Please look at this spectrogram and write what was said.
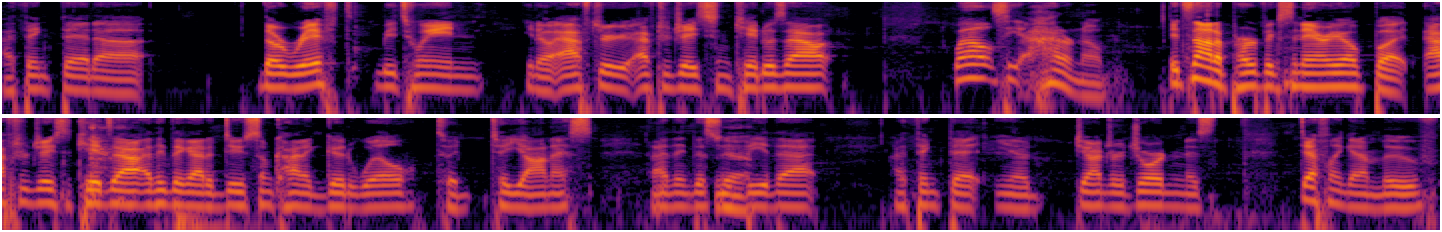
I think that uh, the rift between you know after after Jason Kidd was out. Well, see, I don't know. It's not a perfect scenario, but after Jason Kidd's out, I think they got to do some kind of goodwill to to Giannis. And I think this would Yeah. be that. I think that you know DeAndre Jordan is definitely going to move.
